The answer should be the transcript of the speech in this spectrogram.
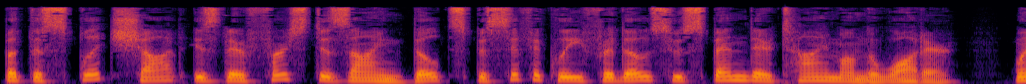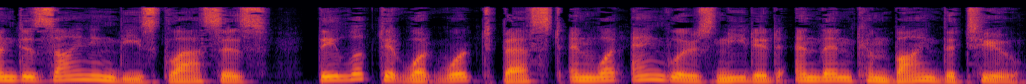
but the split shot is their first design built specifically for those who spend their time on the water. When designing these glasses, they looked at what worked best and what anglers needed and then combined the two.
